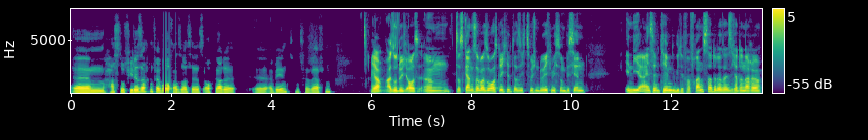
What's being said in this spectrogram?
Ähm, hast du viele Sachen verworfen? Also, du hast ja es auch gerade äh, erwähnt mit Verwerfen. Ja, also durchaus. Ähm, das Ganze war so ausgerichtet, dass ich zwischendurch mich so ein bisschen in die einzelnen Themengebiete verfranst hatte. Das heißt, ich hatte nachher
